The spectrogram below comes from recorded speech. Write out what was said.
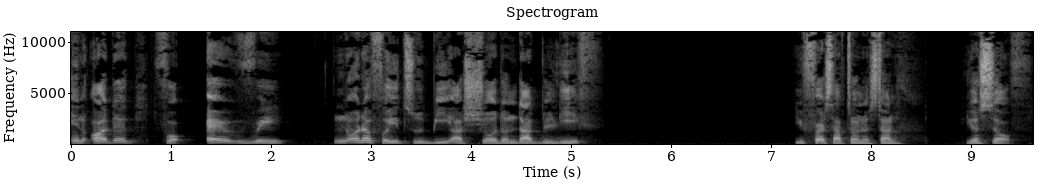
in order for every in order for you to be assured on that belief you first have to understand yourself.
